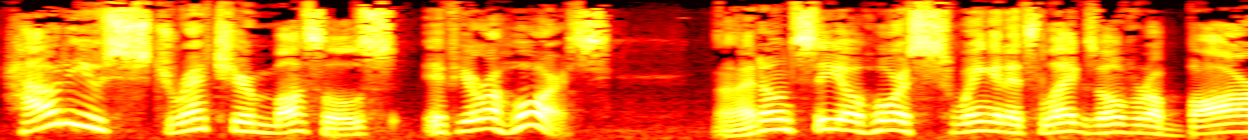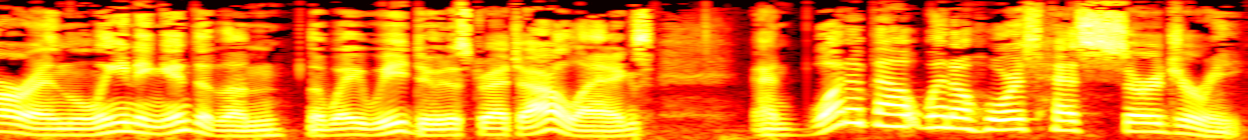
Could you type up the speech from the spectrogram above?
How do you stretch your muscles if you're a horse? I don't see a horse swinging its legs over a bar and leaning into them the way we do to stretch our legs. And what about when a horse has surgery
